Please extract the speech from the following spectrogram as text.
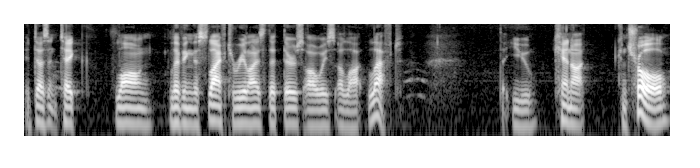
it doesn't take long living this life to realize that there's always a lot left that you cannot control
